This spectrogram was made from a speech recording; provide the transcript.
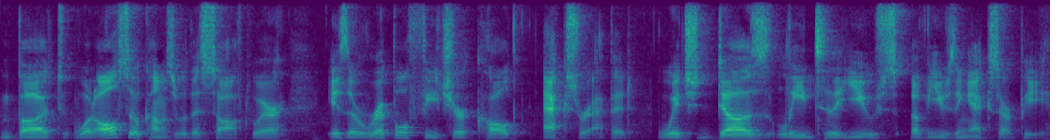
But what also comes with this software is a Ripple feature called XRapid, which does lead to the use of using XRP.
